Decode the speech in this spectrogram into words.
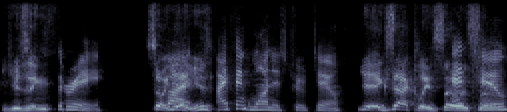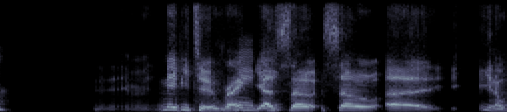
using Three. so yeah, use, I think one is true too. yeah, exactly. So and it's a- two. Maybe two right Maybe. yes so so uh you know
